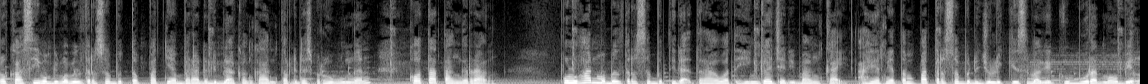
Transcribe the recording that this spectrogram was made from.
Lokasi mobil-mobil tersebut tepatnya berada di belakang kantor Dinas Perhubungan Kota Tangerang. Puluhan mobil tersebut tidak terawat hingga jadi bangkai. Akhirnya tempat tersebut dijuluki sebagai kuburan mobil.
